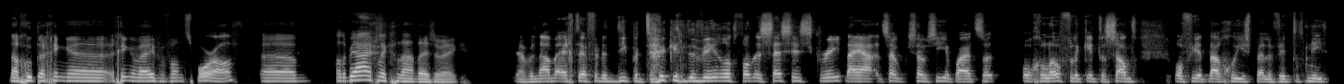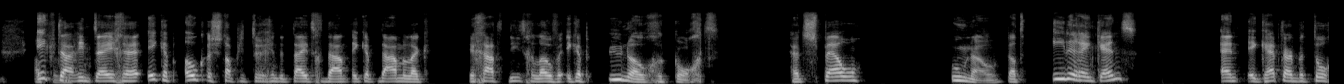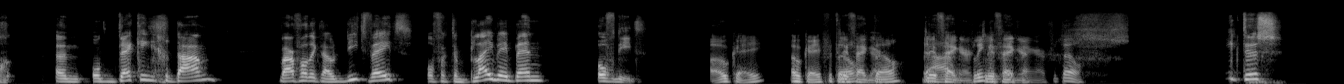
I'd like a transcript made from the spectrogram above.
nou goed, daar gingen, gingen we even van het spoor af. Ehm, wat heb jij eigenlijk gedaan deze week? Ja, we namen echt even de diepe duik in de wereld van Assassin's Creed. Nou ja, zo, zo zie je maar. Het is ongelooflijk interessant of je het nou goede spellen vindt of niet. Ik daarentegen, ik heb ook een stapje terug in de tijd gedaan. Ik heb namelijk, je gaat het niet geloven, ik heb Uno gekocht. Het spel Uno, dat iedereen kent. En ik heb daar toch een ontdekking gedaan, waarvan ik nou niet weet of ik er blij mee ben of niet. Oké, oké, vertel. Cliffhanger. vertel. Cliffhanger, Ja, flinke cliffhanger. Vertel. Ik dus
